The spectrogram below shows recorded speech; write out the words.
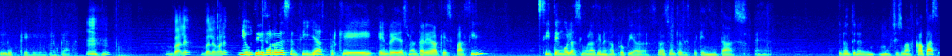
lo que, lo que hace. Ujú. Vale, vale, vale. Y utilizo redes sencillas porque en realidad es una tarea que es fácil si tengo las simulaciones apropiadas. O sea, son redes pequeñitas eh, que no tienen muchísimas capas,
